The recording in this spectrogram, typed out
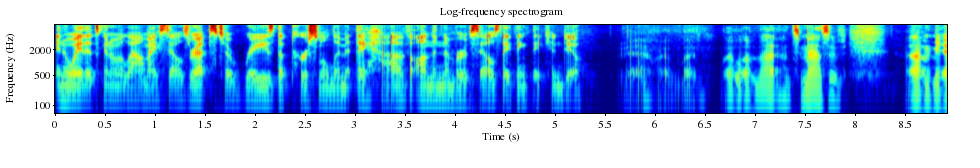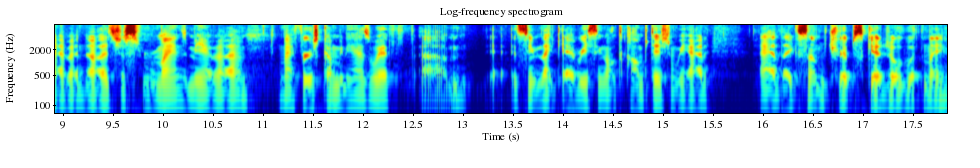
in a way that's going to allow my sales reps to raise the personal limit they have on the number of sales they think they can do? Yeah, I, I, I love that. That's massive. Um, yeah, but no, it just reminds me of uh, my first company I was with. Um, it seemed like every single competition we had, I had like some trip scheduled with my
